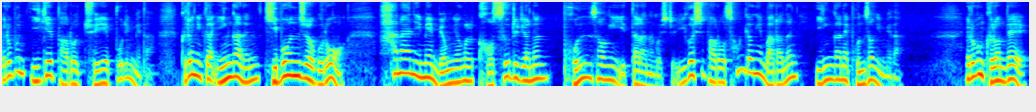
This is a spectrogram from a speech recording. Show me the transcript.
여러분, 이게 바로 죄의 뿌리입니다. 그러니까 인간은 기본적으로 하나님의 명령을 거스르려는 본성이 있다라는 것이죠. 이것이 바로 성경이 말하는 인간의 본성입니다. 여러분, 그런데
